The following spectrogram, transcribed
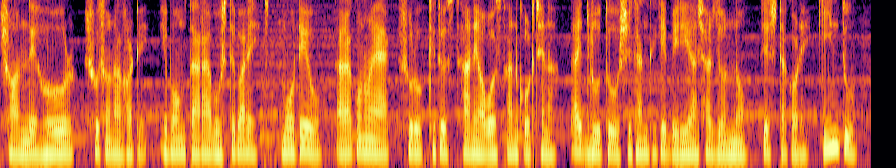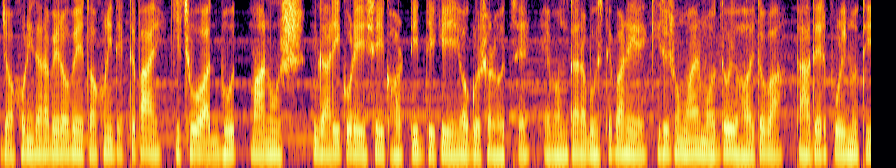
সন্দেহর সূচনা ঘটে এবং তারা বুঝতে পারে মোটেও তারা কোনো এক সুরক্ষিত স্থানে অবস্থান করছে না। তাই দ্রুত সেখান থেকে বেরিয়ে আসার জন্য চেষ্টা করে। কিন্তু যখনই তারা বেরোবে, তখনই দেখতে পায় কিছু অদ্ভুত মানুষ গাড়ি করে সেই ঘরটির দিকে অগ্রসর হচ্ছে এবং তারা বুঝতে পারে কিছু সময়ের মধ্যেই হয়তোবা তাদের পরিণতি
